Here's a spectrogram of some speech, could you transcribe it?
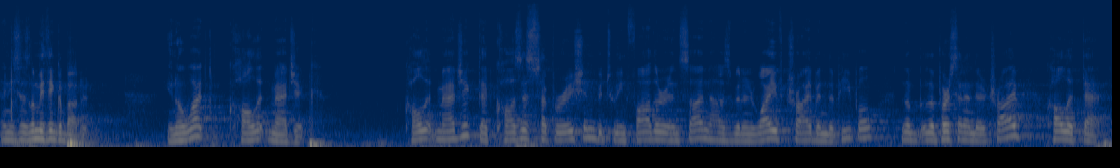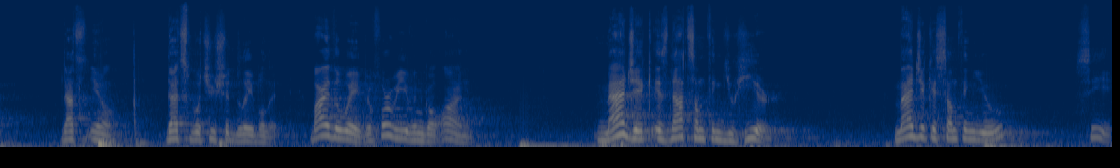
And he says, Let me think about it. You know what? Call it magic. Call it magic that causes separation between father and son, husband and wife, tribe and the people, the, the person and their tribe. Call it that. That's, you know, that's what you should label it. By the way, before we even go on, magic is not something you hear. Magic is something you see.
